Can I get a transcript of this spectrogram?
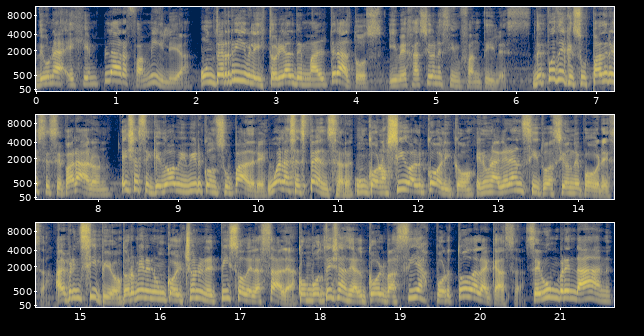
de una ejemplar familia un terrible historial de maltratos y vejaciones infantiles. Después de que sus padres se separaron, ella se quedó a vivir con su padre, Wallace Spencer, un conocido alcohólico en una gran situación de pobreza. Al principio, dormían en un colchón en el piso de la sala, con botellas de alcohol vacías por toda la casa. Según Brenda Ann,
